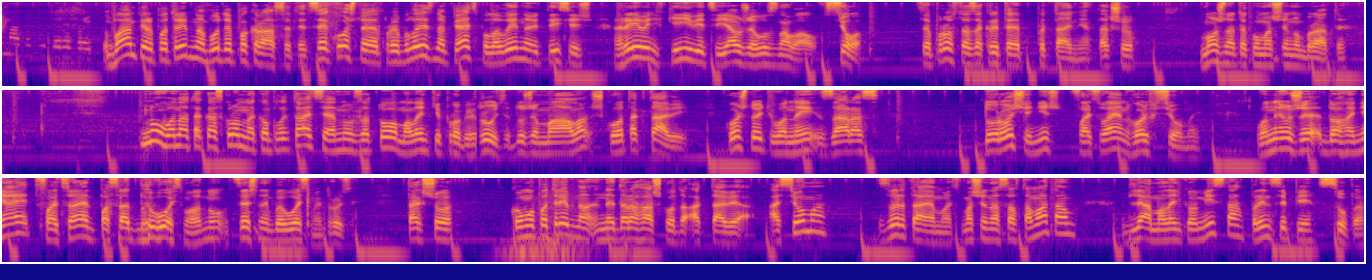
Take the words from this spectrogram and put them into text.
Бампер потрібно буде покрасити. Це коштує приблизно 5,5 тисяч гривень в Києві. Це я вже узнавав. Все. Це просто закрите питання. Так що можна таку машину брати. Ну, вона така скромна комплектація, ну зато маленький пробіг. Друзі, дуже мало шкод Octavia. Коштують вони зараз дорожче, ніж Volkswagen Golf 7. Вони вже доганяють Volkswagen Passat B8. Ну, це ж не B8, друзі. Так що, кому потрібна недорога шкода Octavia А7, звертаємось. Машина з автоматом для маленького міста, в принципі, супер.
